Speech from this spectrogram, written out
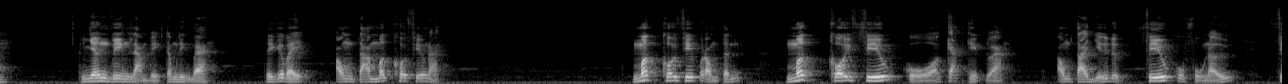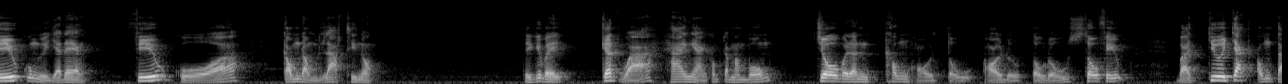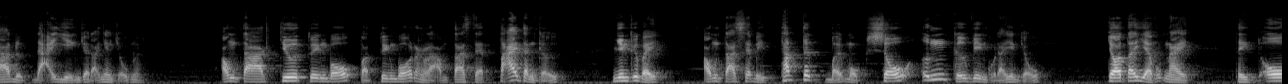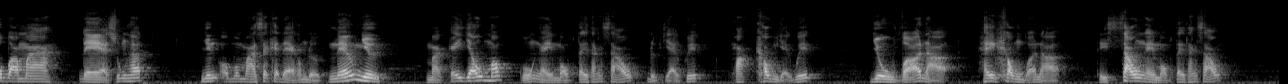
nhân viên làm việc trong liên bang. Thì quý vị ông ta mất khối phiếu này. Mất khối phiếu của đồng tính mất khối phiếu của các nghiệp đoàn. Ông ta giữ được phiếu của phụ nữ phiếu của người da đen phiếu của cộng đồng Latino thì quý vị kết quả 2024 Joe Biden không hội tụ hội được tụ đủ số phiếu và chưa chắc ông ta được đại diện cho đảng Dân Chủ nữa. Ông ta chưa tuyên bố và tuyên bố rằng là ông ta sẽ tái tranh cử. Nhưng quý vị, ông ta sẽ bị thách thức bởi một số ứng cử viên của đảng Dân Chủ. Cho tới giờ phút này thì Obama đè xuống hết. Nhưng Obama sẽ khai đè không được nếu như mà cái dấu mốc của ngày 1 tây tháng 6 được giải quyết hoặc không giải quyết. Dù vỡ nợ hay không vỡ nợ thì sau ngày 1 tây tháng 6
